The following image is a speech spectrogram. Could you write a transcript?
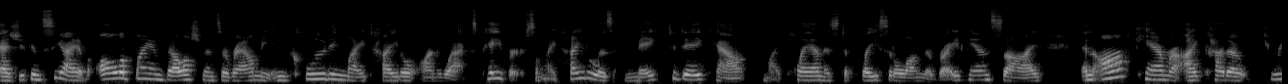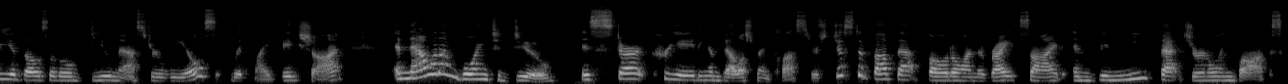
as you can see, I have all of my embellishments around me, including my title on wax paper. So my title is Make Today Count. My plan is to place it along the right-hand side. And off camera, I cut out three of those little Viewmaster wheels with my Big Shot. And now what I'm going to do is start creating embellishment clusters just above that photo on the right side and beneath that journaling box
